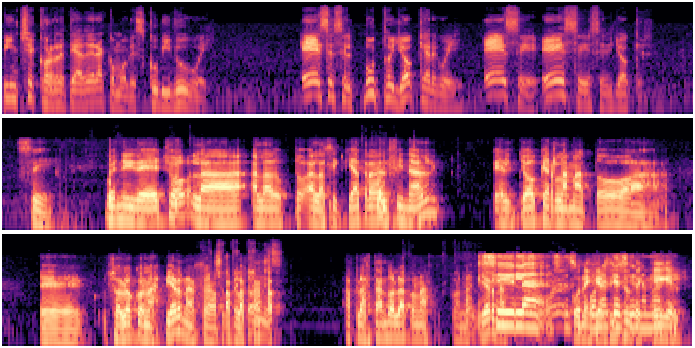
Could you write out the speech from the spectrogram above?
pinche correteadera como de Scooby-Doo, güey. Ese es el puto Joker, güey. Ese, ese es el Joker. Sí. Bueno, y de hecho, la, a, la doctor, a la psiquiatra del final, el Joker la mató a, eh, solo con las piernas, aplastando- aplastándola con, las con las piernas. Sí, la, se Con ejercicios sí de. Kegel.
